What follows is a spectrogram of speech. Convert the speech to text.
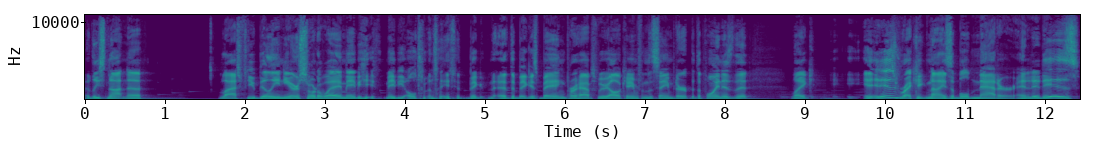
at least not in a last few billion years sort of way. Maybe maybe ultimately at the big at the biggest bang, perhaps we all came from the same dirt. But the point is that like it, it is recognizable matter, and it is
